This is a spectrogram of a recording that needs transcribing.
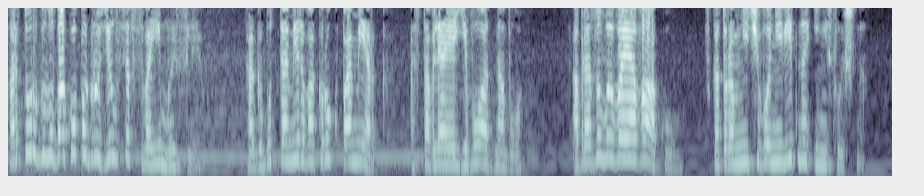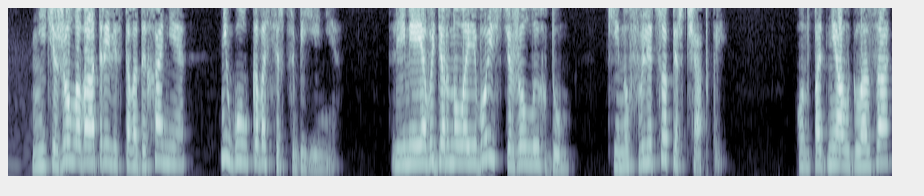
Артур глубоко погрузился в свои мысли, как будто мир вокруг померк, оставляя его одного, образовывая вакуум, в котором ничего не видно и не слышно. Ни тяжелого отрывистого дыхания, ни гулкого сердцебиения. Лемея выдернула его из тяжелых дум, кинув в лицо перчаткой. Он поднял глаза,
